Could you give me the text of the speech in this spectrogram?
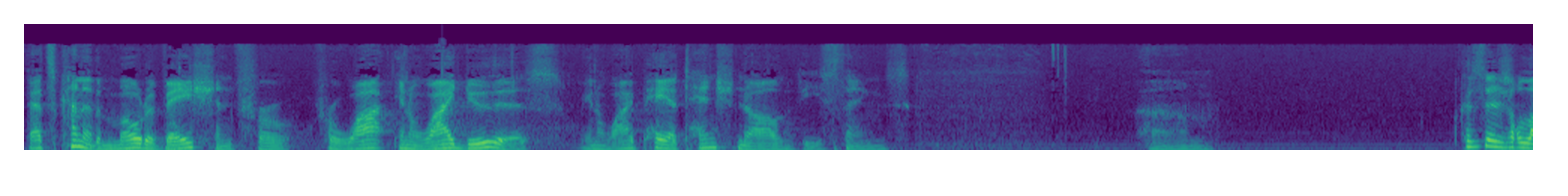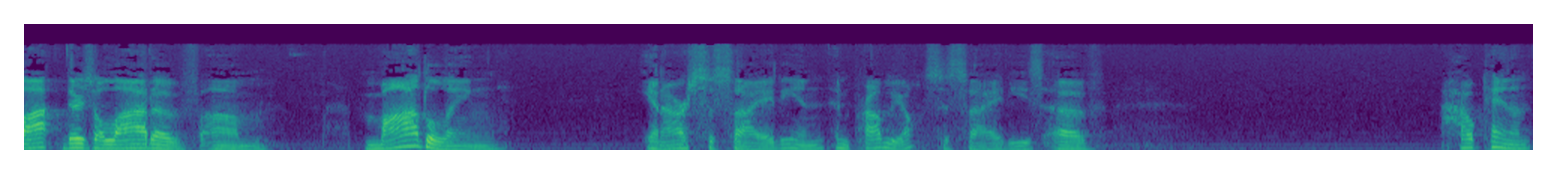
that's kind of the motivation for for why you know why do this? You know why pay attention to all of these things? Um, because there's a lot there's a lot of um, modeling in our society and, and probably all societies of how can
